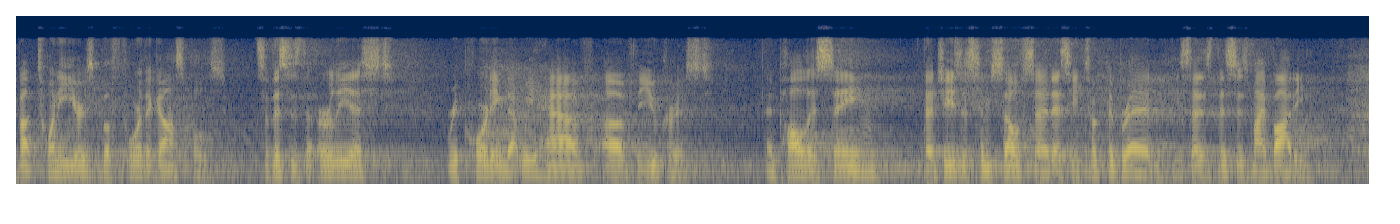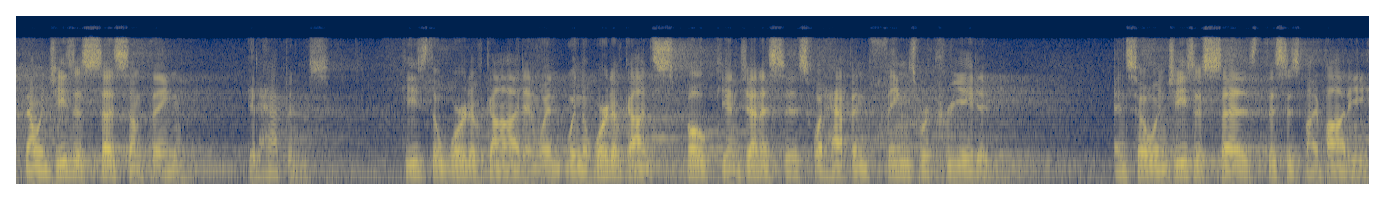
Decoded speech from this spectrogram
about 20 years before the Gospels. So this is the earliest recording that we have of the Eucharist. And Paul is saying that Jesus himself said as he took the bread, he says, This is my body. Now, when Jesus says something, it happens. He's the Word of God, and when, when the Word of God spoke in Genesis, what happened? Things were created. And so when Jesus says, This is my body,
